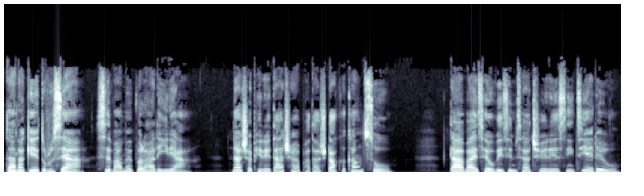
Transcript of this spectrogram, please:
到了耶路撒，十八布拉利亚，拿出皮雷打车跑到史达克康苏。Давайте увидимся через неделю.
